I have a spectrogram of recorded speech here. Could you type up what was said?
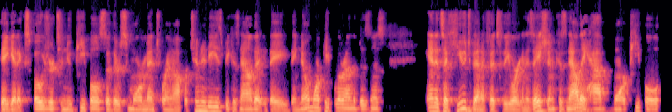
they get exposure to new people, so there's more mentoring opportunities because now that they they know more people around the business, and it's a huge benefit to the organization because now they have more people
